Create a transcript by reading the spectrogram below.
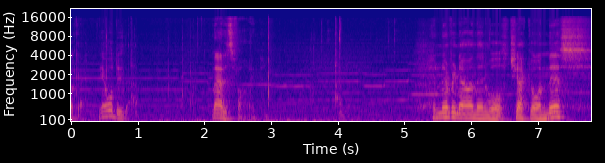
Okay. Yeah, we'll do that. That is fine. And every now and then we'll check on this.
